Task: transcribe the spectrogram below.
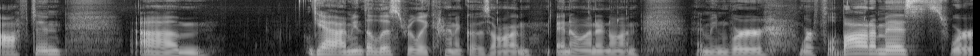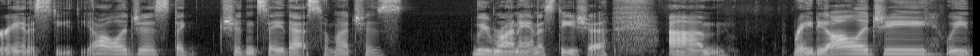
often. Um, yeah i mean the list really kind of goes on and on and on. I mean we're we're phlebotomists we're anesthesiologists. I shouldn't say that so much as we run anesthesia. Um, radiology. We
